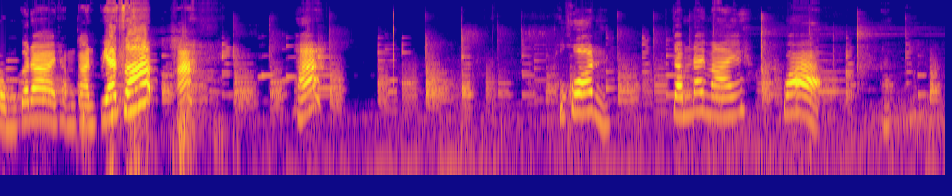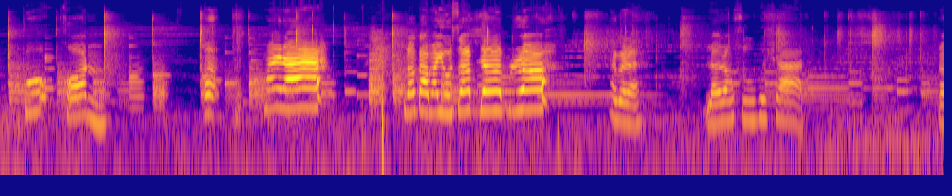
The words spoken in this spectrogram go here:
ผมก็ได้ทำการเปลี่ยนเซิร์ฟฮะ ฮะ ทุกคนจำได้ไหมว่า ทุกคนเออไม่นะเรากลับมาอยู่เซิร์ฟเดิมเหรอไม่เป็นไรเราต้องสู้เพื่อชาติเรา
